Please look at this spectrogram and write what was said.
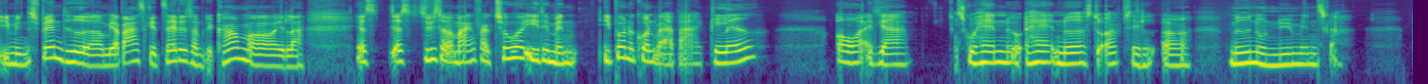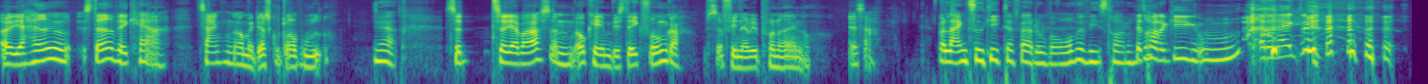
i min spændthed, om jeg bare skal tage det, som det kommer, eller jeg, jeg synes, der var mange faktorer i det, men i bund og grund var jeg bare glad over, at jeg skulle have, no- have noget at stå op til og møde nogle nye mennesker. Og jeg havde jo stadigvæk her tanken om, at jeg skulle droppe ud. Ja. Så, så jeg var også sådan, okay, men hvis det ikke fungerer, så finder vi på noget andet. Altså, Hvor lang tid gik der, før du var overbevist, tror du? jeg tror, der gik en uge. Er det rigtigt?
